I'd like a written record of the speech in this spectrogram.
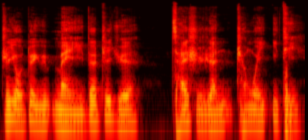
只有对于美的知觉。才使人成为一体，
